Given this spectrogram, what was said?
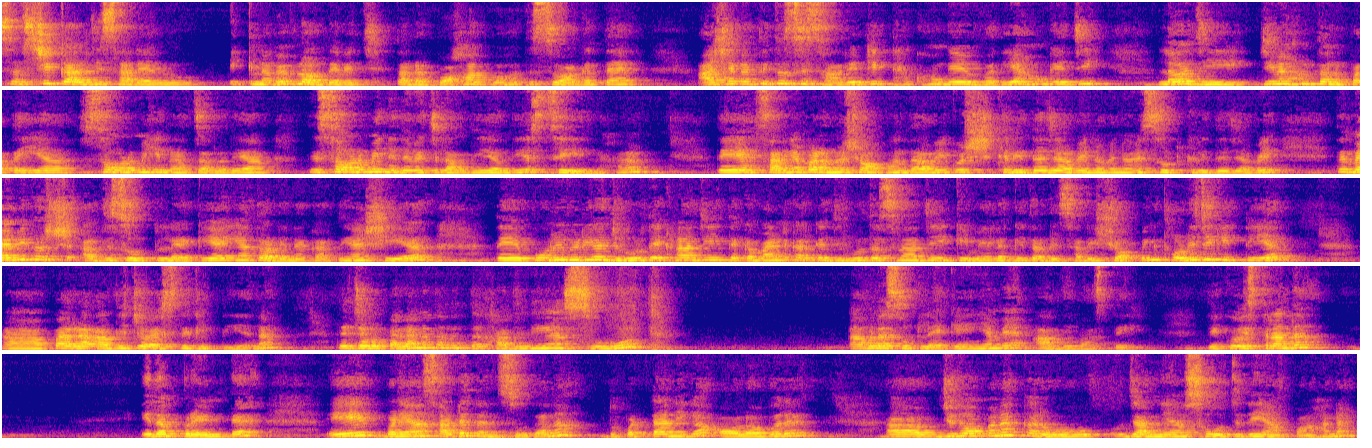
ਸਤਿ ਸ਼੍ਰੀ ਅਕਾਲ ਜੀ ਸਾਰਿਆਂ ਨੂੰ। ਇੱਕ ਨਵੇਂ ਵਲੌਗ ਦੇ ਵਿੱਚ ਤੁਹਾਡਾ ਬਹੁਤ-ਬਹੁਤ ਸਵਾਗਤ ਹੈ। ਆਸ਼ਾ ਕਰਦੀ ਤੁਸੀਂ ਸਾਰੇ ਠੀਕ ਠਾਕ ਹੋਵੋਗੇ, ਵਧੀਆ ਹੋਵੋਗੇ ਜੀ? ਲਓ ਜੀ, ਜਿਵੇਂ ਹੁਣ ਤੁਹਾਨੂੰ ਪਤਾ ਹੀ ਆ ਸੌਣ ਮਹੀਨਾ ਚੱਲ ਰਿਹਾ ਤੇ ਸੌਣ ਮਹੀਨੇ ਦੇ ਵਿੱਚ ਲੱਗਦੀ ਜਾਂਦੀ ਹੈ ਸੇਲ, ਹਾਂ? ਤੇ ਸਾਰੀਆਂ ਭੈਣਾਂ ਨੂੰ ਸ਼ੌਂਕ ਹੁੰਦਾ ਵੀ ਕੁਝ ਖਰੀਦਿਆ ਜਾਵੇ ਨਵੇਂ-ਨਵੇਂ ਸੂਟ ਖਰੀਦੇ ਜਾਵੇ। ਤੇ ਮੈਂ ਵੀ ਕੁਝ ਅੱਜ ਸੂਟ ਲੈ ਕੇ ਆਈ ਹਾਂ, ਤੁਹਾਡੇ ਨਾਲ ਕਰਦੀ ਹਾਂ ਸ਼ੇਅਰ ਤੇ ਪੂਰੀ ਵੀਡੀਓ ਜਰੂਰ ਦੇਖਣਾ ਜੀ ਤੇ ਕਮੈਂਟ ਕਰਕੇ ਜਰੂਰ ਦੱਸਣਾ ਜੀ ਕਿਵੇਂ ਲੱਗੀ ਤੁਹਾਡੀ ਸਾਡੀ ਸ਼ਾਪਿੰਗ ਥੋੜੀ ਜੀ ਕੀਤੀ ਹੈ ਪਰ ਆਪਦੀ ਚੋਇਸ ਤੇ ਕੀਤੀ ਹੈ ਨਾ। ਤੇ ਚਲੋ ਪਹਿਲਾਂ ਮੈਂ ਤੁਹਾਨੂੰ ਦਿਖਾ ਦਿੰਦੀ ਆ ਸੂਟ। ਆਹ ਵਾਲਾ ਸੂਟ ਲੈ ਕੇ ਆਈ ਹਾਂ ਮੈਂ ਆਪਦੇ ਵਾਸਤੇ। ਦੇਖੋ ਇਸ ਤਰ੍ਹਾਂ ਦਾ ਇਹਦਾ ਪ੍ਰਿੰਟ ਹੈ। ਇਹ ਬਣਿਆ 350 ਦਾ ਨਾ, ਦੁਪੱਟਾ ਨੀਗਾ 올 ਓਵਰ ਹੈ। ਜਦੋਂ ਆਪਾਂ ਨਾ ਘਰੋਂ ਜਾਂਦੇ ਆ ਸੋਚਦੇ ਆ ਆਪਾਂ, ਹਨਾ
